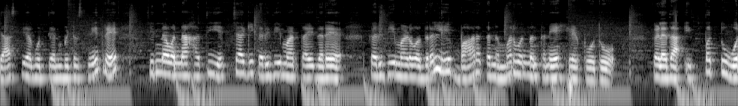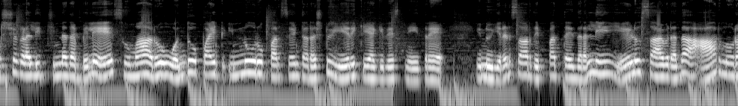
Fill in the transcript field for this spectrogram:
ಜಾಸ್ತಿ ಆಗುತ್ತೆ ಅಂದ್ಬಿಟ್ಟು ಸ್ನೇಹಿತರೆ ಚಿನ್ನವನ್ನು ಅತಿ ಹೆಚ್ಚಾಗಿ ಖರೀದಿ ಮಾಡ್ತಾ ಇದ್ದಾರೆ. ಖರೀದಿ ಮಾಡುವುದರಲ್ಲಿ ಭಾರತ ನಂಬರ್ ಒನ್ ಅಂತಲೇ ಹೇಳ್ಬೋದು. ಕಳೆದ ಇಪ್ಪತ್ತು ವರ್ಷಗಳಲ್ಲಿ ಚಿನ್ನದ ಬೆಲೆ ಸುಮಾರು ಒಂದು ಪಾಯಿಂಟ್ ಇನ್ನೂರು ಪರ್ಸೆಂಟರಷ್ಟು ಏರಿಕೆಯಾಗಿದೆ ಸ್ನೇಹಿತರೆ. ಇನ್ನು ಎರಡು ಸಾವಿರದ ಇಪ್ಪತ್ತೈದರಲ್ಲಿ ಏಳು ಸಾವಿರದ ಆರುನೂರ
